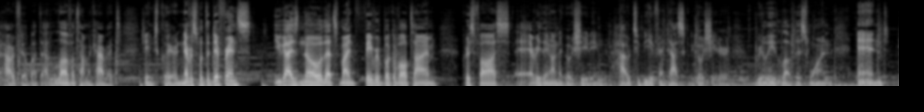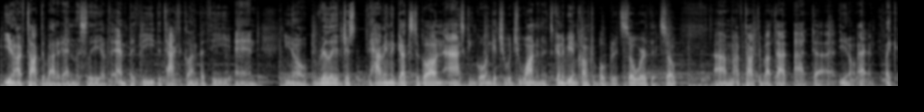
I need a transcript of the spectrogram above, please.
how I feel about that. I love Atomic Habits. James Clear. Never split the difference. You guys know that's my favorite book of all time. Chris Voss, everything on negotiating, how to be a fantastic negotiator. Really love this one. And, you know, I've talked about it endlessly of the empathy, the tactical empathy, and, you know, really just having the guts to go out and ask and go and get you what you want. And it's going to be uncomfortable, but it's so worth it. So, Um, I've talked about that at, uh, you know, at, like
